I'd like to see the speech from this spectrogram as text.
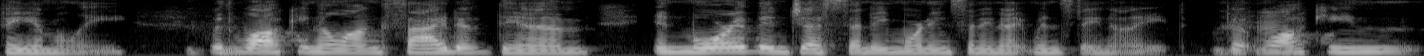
family with Mhm. walking alongside of them in more than just Sunday morning, Sunday night, Wednesday night, but Mhm. walking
